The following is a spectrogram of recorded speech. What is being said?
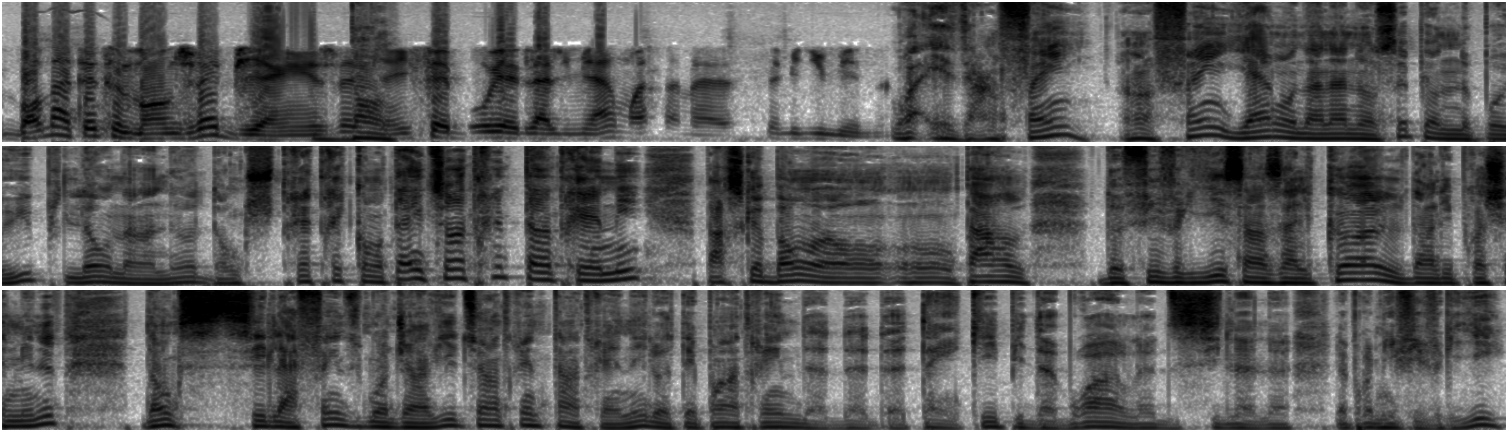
Bon matin tout le monde, je vais bien, je vais bien. Il fait beau, il y a de la lumière, moi ça m'illumine. Ouais, et enfin, enfin, hier on en annonçait puis on n'en a pas eu, puis là on en a, donc je suis très très content. Es-tu en train de t'entraîner? Parce que bon, on, parle de février sans alcool dans les prochaines minutes, donc c'est la fin du mois de janvier. Tu es en train de t'entraîner là, t'es pas en train de de, de t'inquiéter puis de boire d'ici le, le, le 1er février.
